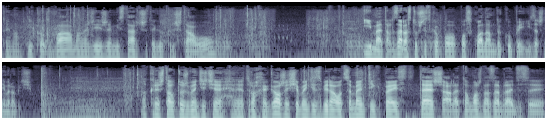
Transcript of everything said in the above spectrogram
Tutaj mam tylko dwa. Mam nadzieję, że mi starczy tego kryształu. I metal. Zaraz tu wszystko po, poskładam do kupy i zaczniemy robić. No kryształ to już będziecie trochę gorzej się będzie zbierało. Cementing paste też, ale to można zebrać z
